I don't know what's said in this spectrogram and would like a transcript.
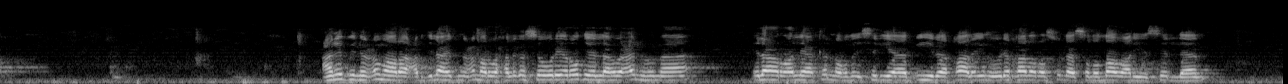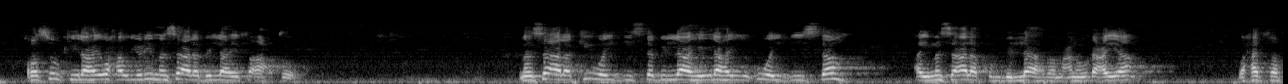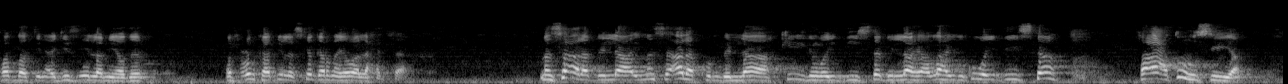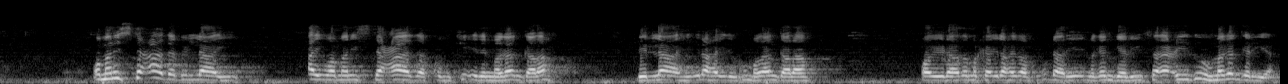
can ibni cumara cabdillaahi ibni cumar waxaa laga soo wariyey radia allahu canhuma ilaah raalliha ka noqdo isagiyo aabihiiba qaala inuu yihi qaala rasuul lahi sala allahu alayh wasalam rasuulki ilaahay waxa uu yihi man sa'la billahi faactuu man sa'ala kii weydiista billaahi ilaahay idinku weydiista ay man sa'alakum billaah baa macnuhu dhacaya wa xadfa fadlatin ajiz in lam yadir. Mafcuulka haddii la garanayo waa la xadfaa. Man sa'ala billah ay man sa'alakum billaah kii idin weydiista billaahi allah idinku weydiista fa actuuhu siiya. Waman istacaada billaahi ay waman istacaadakum kii idin magan gala billaahi ilaahay idinku magan gala oo yidhaahdo markaa ilaahay baan kugu dhaariyey magangeli faaciiduuh magangeliya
